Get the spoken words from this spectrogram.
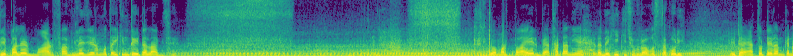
নেপালের মারফা ভিলেজের মতোই কিন্তু এটা লাগছে কিন্তু আমার পায়ের ব্যথাটা নিয়ে এটা দেখি কিছু ব্যবস্থা করি। এটা এত টেরাম কেন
